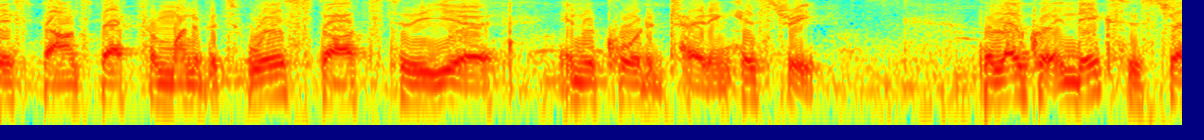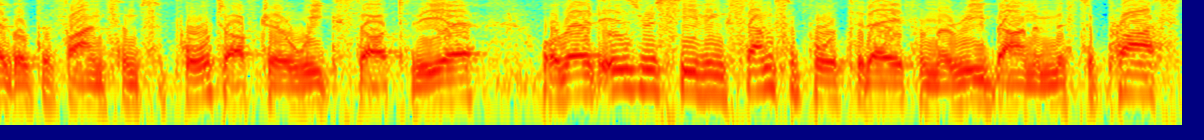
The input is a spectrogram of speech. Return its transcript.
US bounce back from one of its worst starts to the year in recorded trading history. The local index has struggled to find some support after a weak start to the year, although it is receiving some support today from a rebound in Mr. Price,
